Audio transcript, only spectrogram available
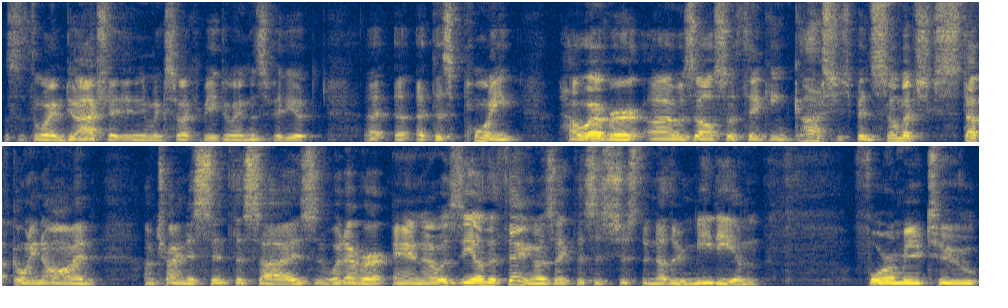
this is the way I'm doing. Actually, I didn't even expect to be doing this video at, at this point. However, I was also thinking, gosh, there's been so much stuff going on. I'm trying to synthesize whatever, and that was the other thing. I was like, this is just another medium for me to,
